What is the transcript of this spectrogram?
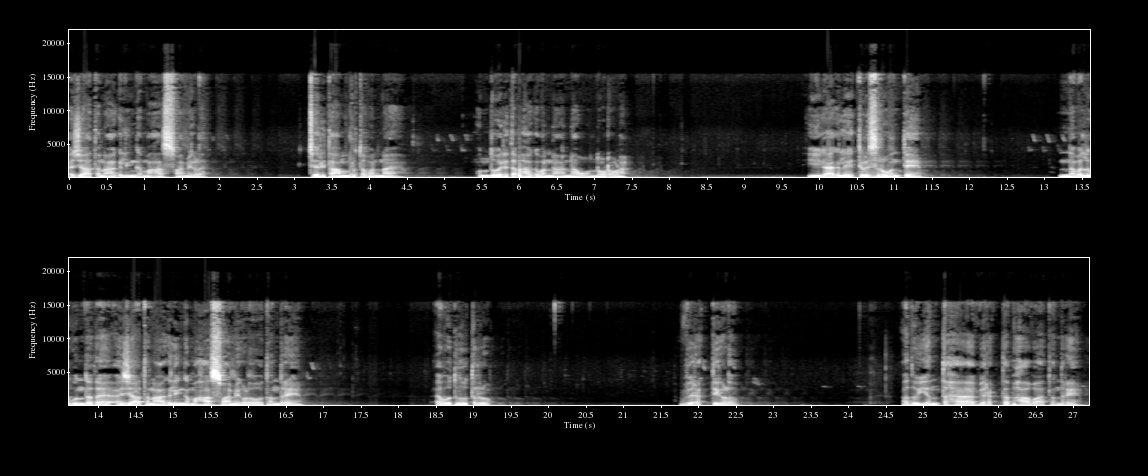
ಅಜಾತ ನಾಗಲಿಂಗ ಮಹಾಸ್ವಾಮಿಗಳ ಚರಿತಾಮೃತವನ್ನು ಮುಂದುವರಿದ ಭಾಗವನ್ನು ನಾವು ನೋಡೋಣ. ಈಗಾಗಲೇ ತಿಳಿಸಿರುವಂತೆ ನವಲಗುಂದದ ಅಜಾತ ನಾಗಲಿಂಗ ಮಹಾಸ್ವಾಮಿಗಳು ತಂದರೆ ಅವಧೂತರು, ವಿರಕ್ತಿಗಳು ಅದು ಎಂತಹ ವಿರಕ್ತ ಭಾವ ಅಂತಂದರೆ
